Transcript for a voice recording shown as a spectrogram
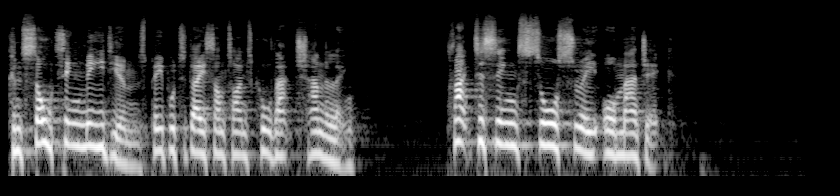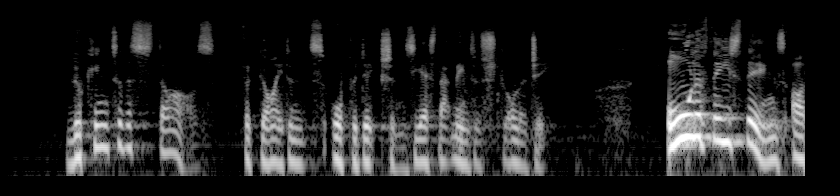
consulting mediums, people today sometimes call that channeling, practicing sorcery or magic, looking to the stars for guidance or predictions. Yes, that means astrology. All of these things are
